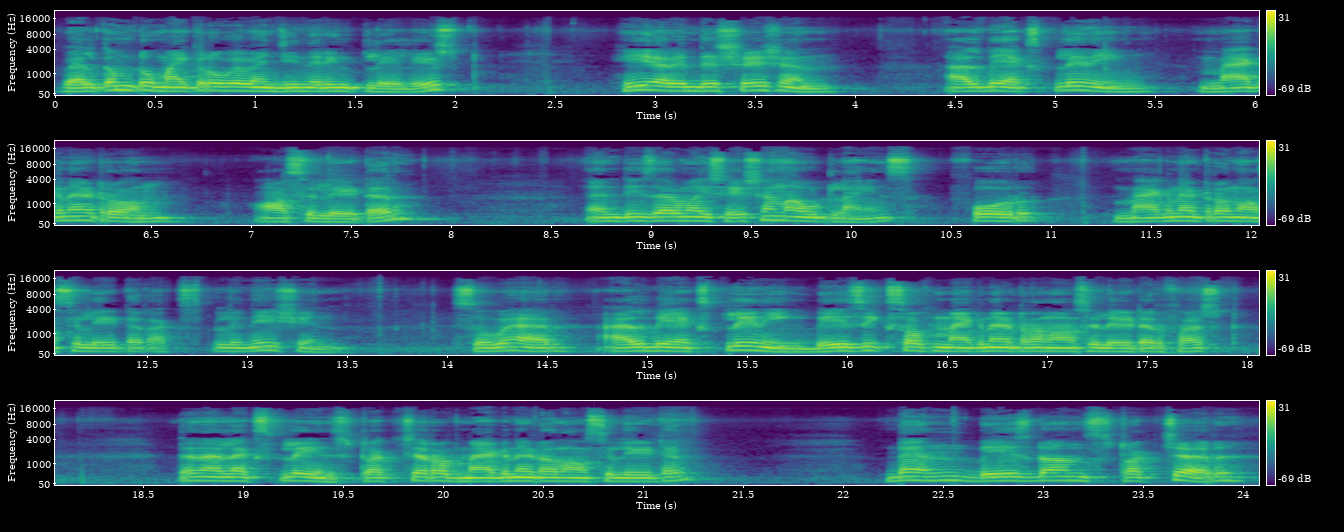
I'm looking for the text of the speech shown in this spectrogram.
Welcome to Microwave Engineering playlist. Here in this session, I'll be explaining magnetron oscillator and these are my session outlines for magnetron oscillator explanation. So where I'll be explaining basics of magnetron oscillator first, then I'll explain structure of magnetron oscillator, then based on structure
